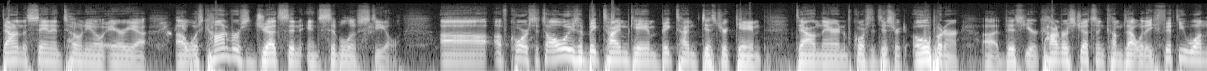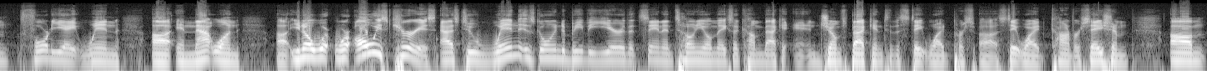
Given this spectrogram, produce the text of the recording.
down in the San Antonio area, uh, was Converse Judson and Cibolo Steele. Uh, of course, it's always a big time game, big time district game down there, and of course, the district opener uh, this year. Converse Judson comes out with a 51 48 win uh, in that one. Uh, you know, we're, we're always curious as to when is going to be the year that San Antonio makes a comeback and, and jumps back into the statewide uh, statewide conversation. Um,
